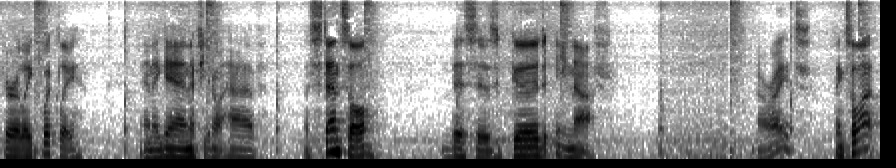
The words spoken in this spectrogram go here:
fairly quickly. And again, if you don't have a stencil, this is good enough. All right, thanks a lot.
